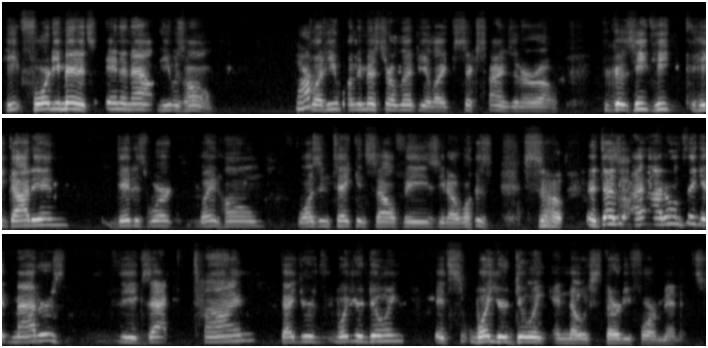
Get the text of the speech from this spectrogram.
He 40 minutes in and out, he was home. Yeah. But he won the Mr. Olympia like six times in a row because he he he got in, did his work, went home, wasn't taking selfies, you know, was so it doesn't I, I don't think it matters the exact time that you're what you're doing. It's what you're doing in those 34 minutes.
